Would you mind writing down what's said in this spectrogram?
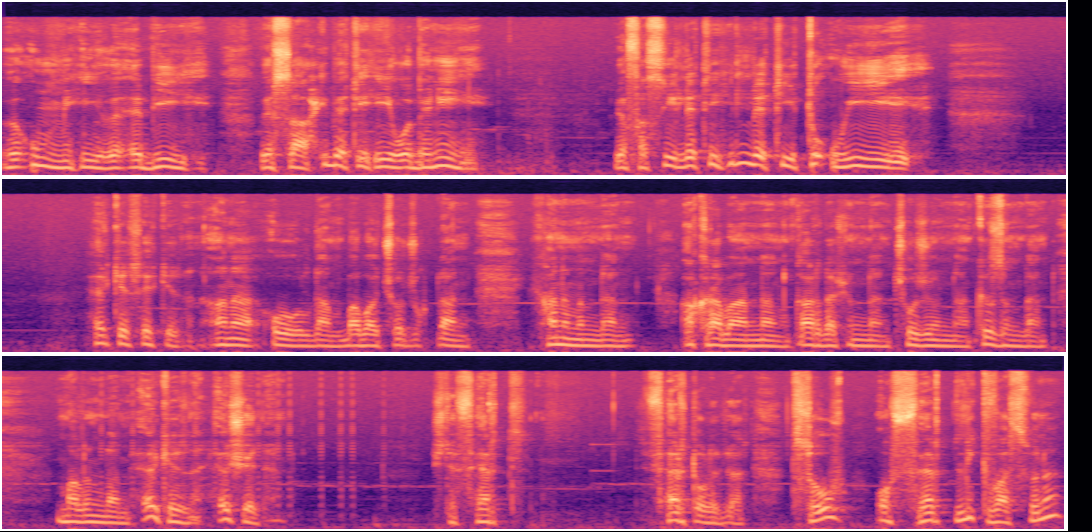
وَأُمِّهِ وَأَبِيهِ وَصَاحِبَتِهِ وَبَنِيهِ وَفَصِيلَتِهِ الَّتِي تُؤْوِيهِ Herkes herkesten, ana oğuldan, baba çocuktan, hanımından, akrabandan, kardeşinden, çocuğundan, kızından, malından, herkesten, her şeyden. işte fert, fert olacağız. Tasavvuf o fertlik vasfını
